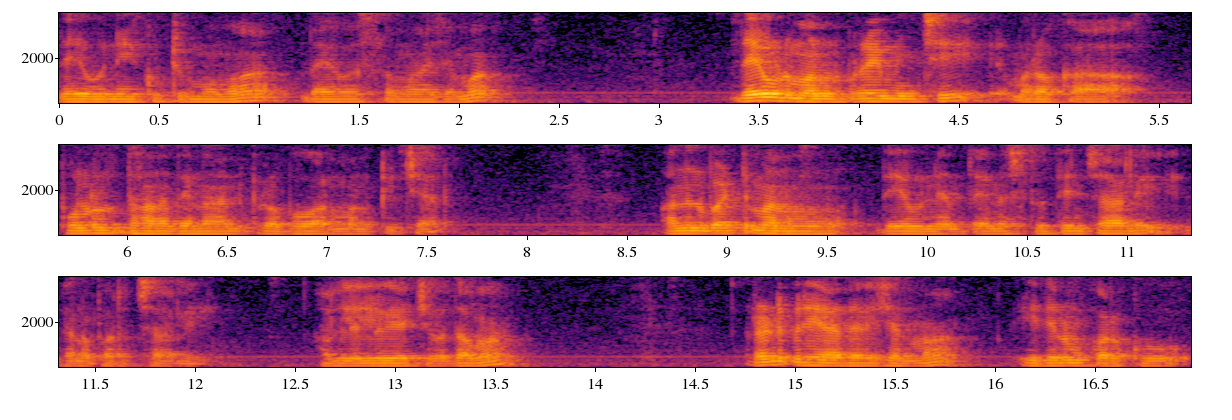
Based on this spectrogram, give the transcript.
దేవుని కుటుంబమా దైవ సమాజమా? దేవుడు మనల్ని ప్రేమించి మరొక పునరుద్ధాన దినాన్ని ప్రభువారు మనకిచ్చారు. అందుని బట్టి మనము దేవుని ఎంతైనా స్తుతించాలి గనపరచాలి హల్లెలూయా చూద్దామా? రండి ప్రియాదయ జన్మ. ఈ దినం కొరకు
